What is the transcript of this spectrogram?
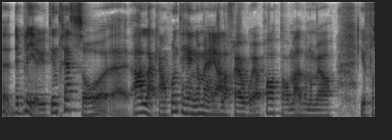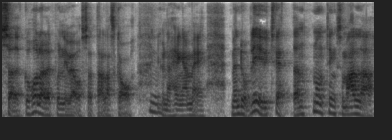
Eh, det blir ju ett intresse och eh, alla kanske inte hänger med i alla frågor jag pratar om även om jag ju försöker hålla det på nivå så att alla ska mm. kunna hänga med. Men då blir ju tvätten någonting som alla,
